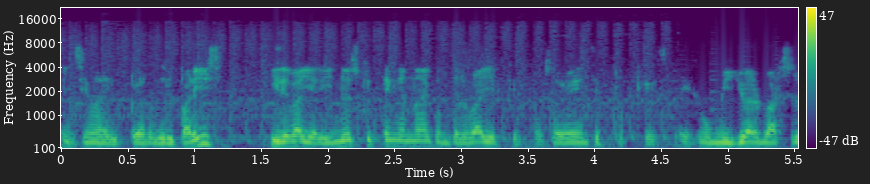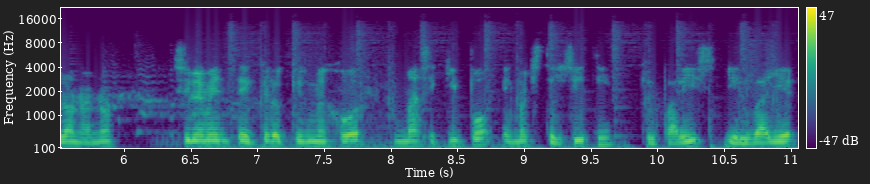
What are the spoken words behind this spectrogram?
encima del, del París y de Bayern. Y no es que tenga nada contra el Bayern, que pues obviamente porque humilló al Barcelona, ¿no? Simplemente creo que es mejor, más equipo, el Manchester City que el París y el Bayern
